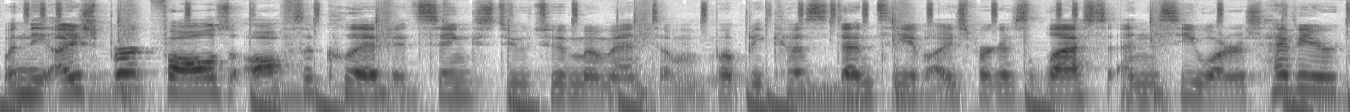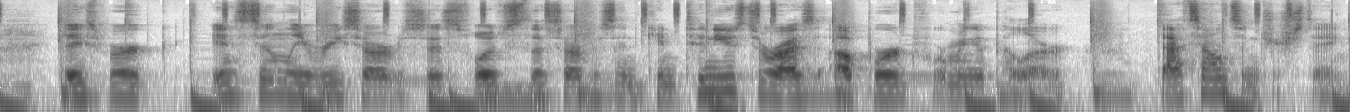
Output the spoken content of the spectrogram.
When the iceberg falls off the cliff, it sinks due to momentum. But because the density of iceberg is less and the seawater is heavier, the iceberg instantly resurfaces, floats to the surface, and continues to rise upward, forming a pillar. That sounds interesting.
